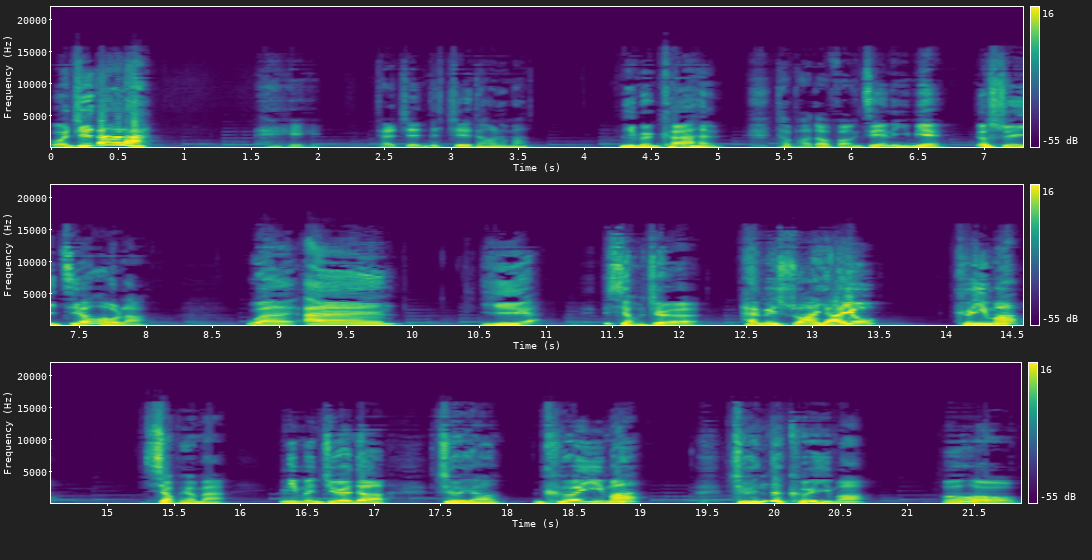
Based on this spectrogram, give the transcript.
我知道了。”嘿嘿嘿，她真的知道了吗？你们看，她跑到房间里面要睡觉了。晚安。咦，小珍还没刷牙哟，可以吗？小朋友们，你们觉得这样可以吗？真的可以吗？哦，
